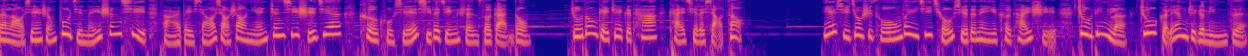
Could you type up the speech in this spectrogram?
但老先生不仅没生气，反而被小小少年珍惜时间、刻苦学习的精神所感动，主动给这个他开启了小灶。也许就是从喂鸡求学的那一刻开始，注定了诸葛亮这个名字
